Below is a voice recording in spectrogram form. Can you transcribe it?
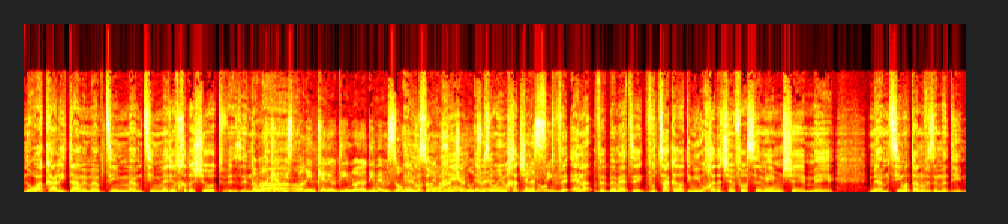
שנורא קל איתם, הם מאמצים, מאמצים מדיות חדשות וזה אתה נורא... אומר, כן מספרים, כן יודעים, לא יודעים, הם זורמים הם כל עם זורמים, החדשנות הם זורמים עם חדשנות, ומנסים. ואין, ובאמת, זו קבוצה כזאת מיוחדת שהם מפרסמים, שהם אה, מאמצים אותנו וזה מדהים.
